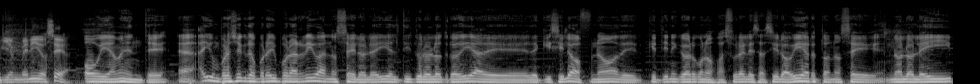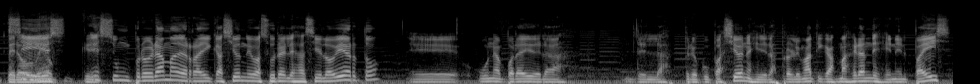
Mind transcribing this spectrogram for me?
bienvenido sea. Obviamente. Eh, hay un proyecto por ahí por arriba, no sé, lo leí el título el otro día de, de Kisilov, ¿no? De, que tiene que ver con los basurales a cielo abierto, no sé, no lo leí, pero es, es un programa de erradicación de basurales a cielo abierto. Eh, una por ahí de, la, de las preocupaciones y de las problemáticas más grandes en el país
